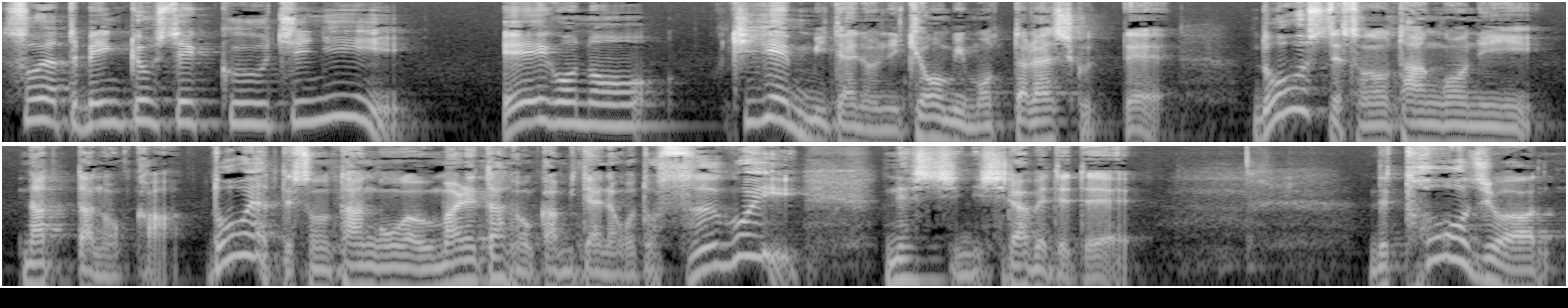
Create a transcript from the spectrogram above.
そうやって勉強していくうちに、英語の起源みたいのに興味持ったらしくって、どうしてその単語になったのか、どうやってその単語が生まれたのかみたいなことをすごい熱心に調べてて、で、当時は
